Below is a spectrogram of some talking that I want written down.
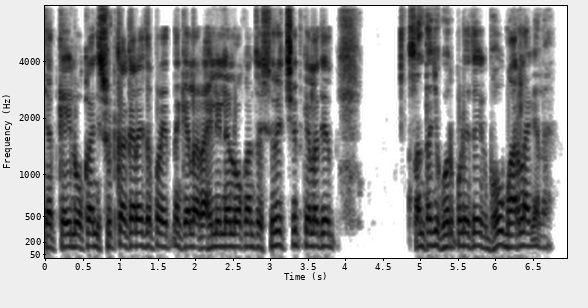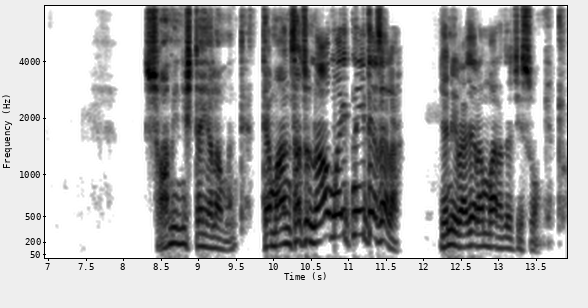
त्यात काही लोकांनी सुटका करायचा प्रयत्न केला राहिलेल्या लोकांचा शिरच्छेद केला. त्यात संताजी घोरपडेचा एक भाऊ मारला गेला. स्वामीनिष्ठा याला म्हणते. त्या माणसाचं नाव माहीत नाही त्याच्याला. ज्यांनी राजाराम महाराजाची सोंग घेतलं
